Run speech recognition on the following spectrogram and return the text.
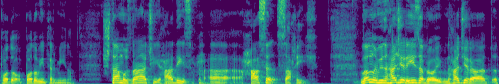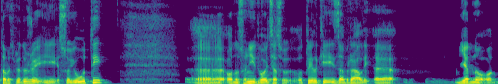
pod, pod ovim terminom? Šta mu znači hadis uh, Hasan Sahih? Uglavnom, Ibn Hađer je izabrao Ibn Hađera, tome se pridružuje i Sujuti, e, odnosno njih dvojica su otprilike izabrali uh, jedno od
